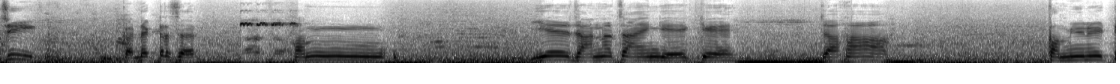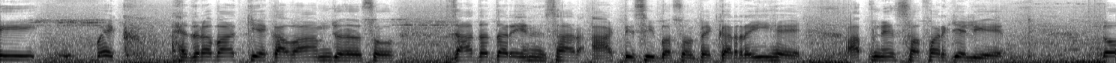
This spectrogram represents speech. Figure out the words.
जी कंडक्टर सर हम ये जानना चाहेंगे कि जहाँ कम्युनिटी एक हैदराबाद की एक आवाम जो है सो ज़्यादातर इन्हिसार आरटीसी बसों पे कर रही है अपने सफ़र के लिए। तो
